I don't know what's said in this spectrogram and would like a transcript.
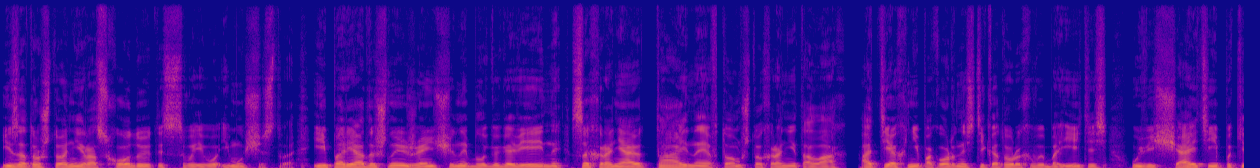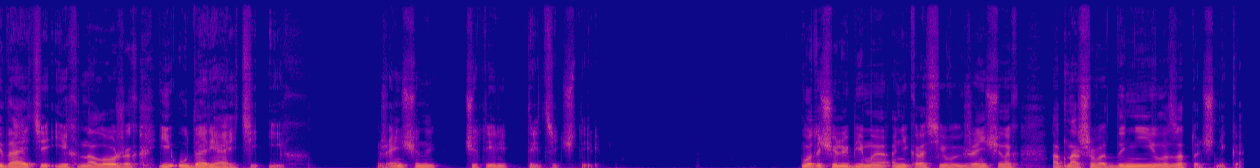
и за то, что они расходуют из своего имущества. И порядочные женщины благоговейны, сохраняют тайное в том, что хранит Аллах, а тех непокорности, которых вы боитесь, увещайте и покидайте их на ложах и ударяйте их. Женщины 4.34 вот еще любимая о некрасивых женщинах от нашего Даниила Заточника.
